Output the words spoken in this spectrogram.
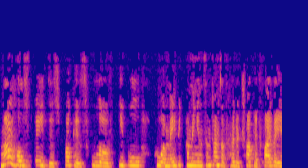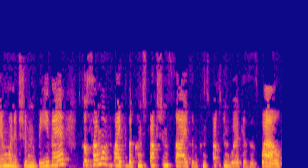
My whole state is chock is full of people who are maybe coming in. Sometimes I've heard a truck at 5 a.m. when it shouldn't be there. So some of like the construction sites and construction workers as well,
